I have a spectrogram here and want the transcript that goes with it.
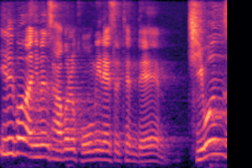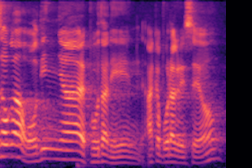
1번 아니면 4번을 고민했을 텐데 지원서가 어딨냐 보다는 아까 뭐라 그랬어요?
